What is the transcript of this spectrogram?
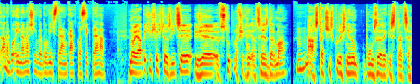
a nebo i na našich webových stránkách Klasik Praha. No já bych ještě chtěl říci, že vstup na všechny akce je zdarma mm-hmm. a stačí skutečně jenom pouze registrace.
